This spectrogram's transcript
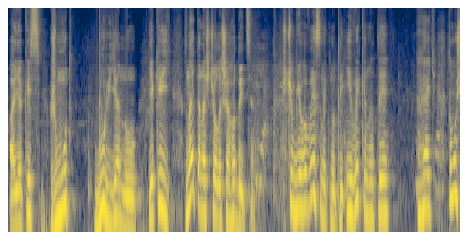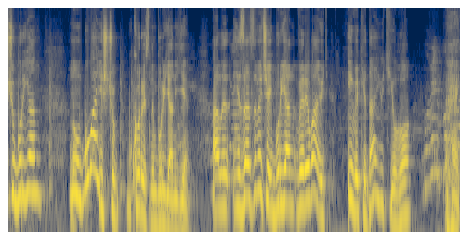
а якийсь жмут бур'яну, який, знаєте, на що лише годиться? Щоб його висмикнути і викинути геть. Тому що бур'ян, ну, буває, що корисним бур'ян є. Але і зазвичай бур'ян виривають і викидають його геть.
